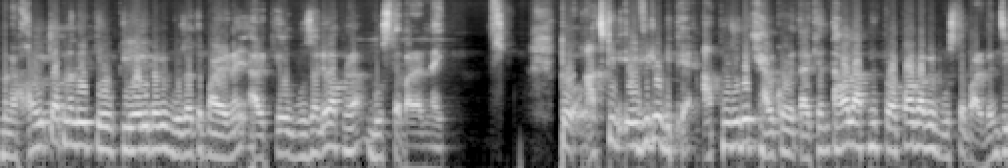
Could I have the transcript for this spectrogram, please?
মানে হয়তো আপনাদের কেউ ক্লিয়ারলি ভাবে বোঝাতে পারে নাই, আর কেউ বোঝালেও আপনারা বুঝতে পারেন নাই। তো আজকের এই ভিডিওটিতে আপনি যদি খেয়াল করে থাকেন, তাহলে আপনি প্রপার ভাবে বুঝতে পারবেন যে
